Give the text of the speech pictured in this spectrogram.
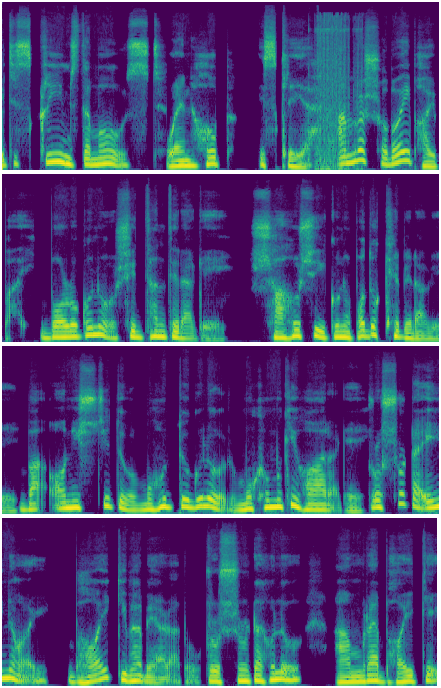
It screams the most when hope clear. আমরা সবাই ভয় পাই। বড় কোনো সিদ্ধান্তের আগে, সাহসী কোনো পদক্ষেপের আগে, বা অনিশ্চিত মুহূর্তগুলোর মুখোমুখি হওয়ার আগে, প্রশ্নটা এই নয়, ভয় কীভাবে এড়াবো? প্রশ্নটা হলো, আমরা ভয়কে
